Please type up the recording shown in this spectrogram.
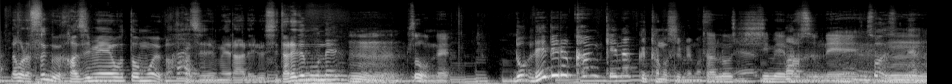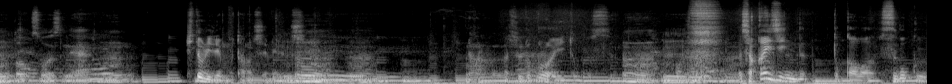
あだからすぐ始めようと思えば始められるし、誰でもね。うん。そうね。どレベル関係なく楽しめますよね。楽しめますね。そうですねん。本当。そうですね。うん。一人でも楽しめるし、なるほどねそういうところはいいところです社会人とかはすごく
